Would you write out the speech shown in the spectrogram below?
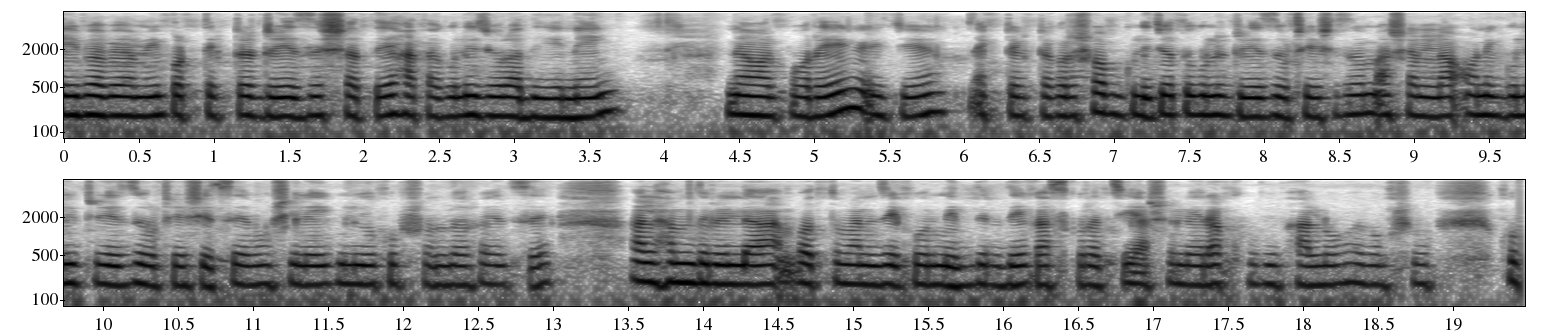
এইভাবে আমি প্রত্যেকটা ড্রেসের সাথে হাতাগুলি জোড়া দিয়ে নেই। নেওয়ার পরে এই যে একটা একটা করে সবগুলি যতগুলি ড্রেস উঠে এসেছে মাসাল্লাহ অনেকগুলি ড্রেস উঠে এসেছে এবং সেলাইগুলিও খুব সুন্দর হয়েছে। আলহামদুলিল্লাহ বর্তমানে যে কর্মীদের দিয়ে কাজ করাচ্ছি, আসলে এরা খুবই ভালো এবং খুব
